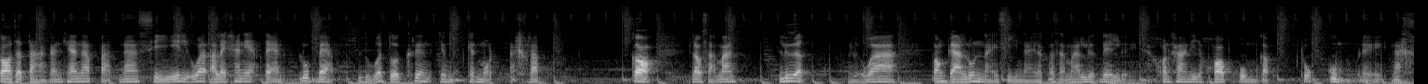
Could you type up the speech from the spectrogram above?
ก็จะต่างกันแค่หน้าปัดหน้าสีหรือว่าอะไรแค่เนี้ยแต่รูปแบบหรือว่าตัวเครื่องจะเหมือนกันหมดนะครับ ก็เราสามารถเลือกหรือว่าต้องการรุ่นไหนสีไหนเราก็สามารถเลือกได้เลยนะค่อนข้างที่จะครอบคลุมกับทุกกลุ่มเลยนะค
